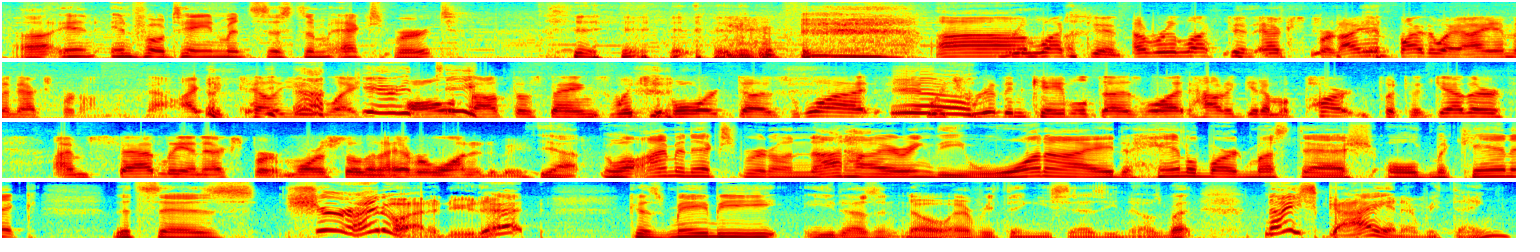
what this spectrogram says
uh, in- infotainment system expert. reluctant, a reluctant expert. I am, by the way, I am an expert on them now. I could tell you Yeah, like guaranteed. all about those things, which board does what, Yeah. which ribbon cable does what, how to get them apart and put together. I'm sadly an expert, more so than I ever wanted to be. Yeah. Well, I'm an expert on not hiring the one eyed, handlebarred mustache old mechanic that says, sure, I know how to do that. Because maybe he doesn't know everything he says he knows, but nice guy and everything.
